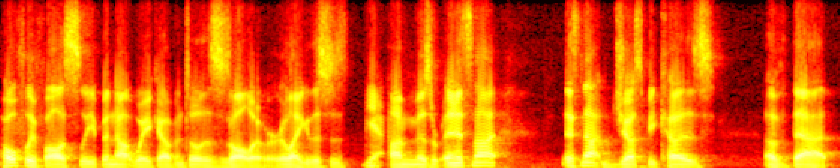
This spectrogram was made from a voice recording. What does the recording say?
hopefully fall asleep and not wake up until this is all over. Like, this is Yeah. I'm miserable, and it's not. It's not just because of that.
